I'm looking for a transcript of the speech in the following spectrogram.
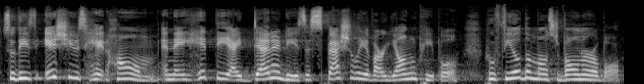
So these issues hit home and they hit the identities, especially of our young people who feel the most vulnerable.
